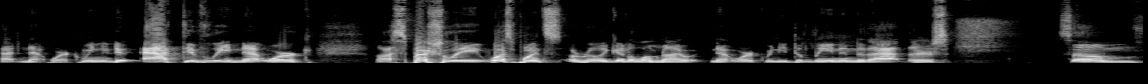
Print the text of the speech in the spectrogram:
at network. We need to actively network, uh, especially West Point's a really good alumni network. We need to lean into that. There's some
